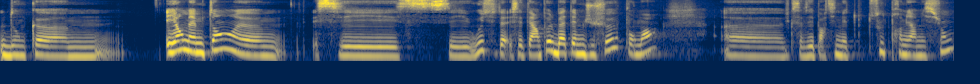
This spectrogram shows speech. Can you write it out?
Donc, et en même temps, c'est oui, c'était un peu le baptême du feu pour moi euh, que ça faisait partie de mes toutes premières missions.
